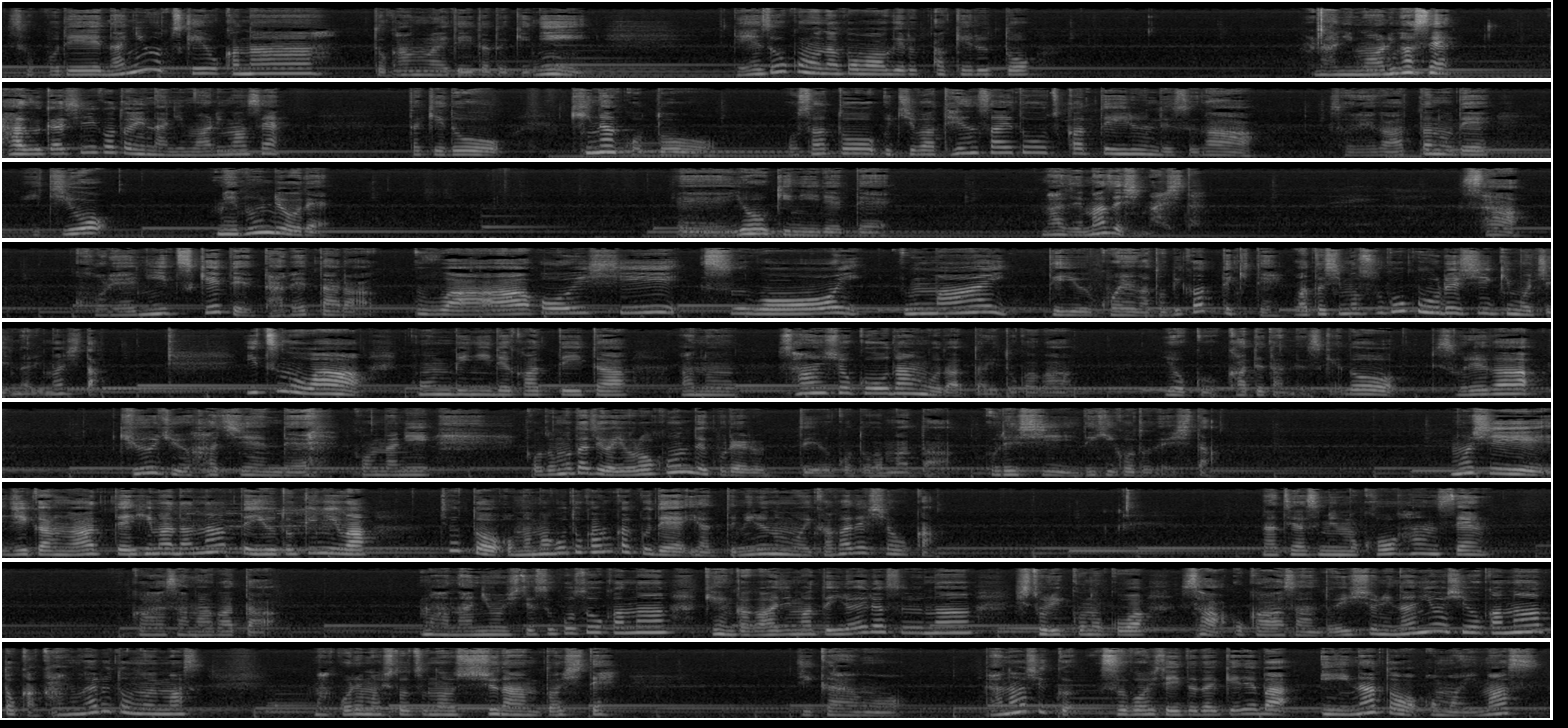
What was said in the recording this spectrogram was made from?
そこで何をつけようかなと考えていた時に冷蔵庫の中を開けると何もありません。恥ずかしいことに何もありません。だけどきな粉とお砂糖うちは天才糖を使っているんですがそれがあったので一応目分量で、えー、容器に入れて混ぜ混ぜしました。さあこれにつけて食べたらうわー美味しい。すごい。うまい。っていう声が飛び交ってきて私もすごく嬉しい気持ちになりました。いつもはコンビニで買っていたあの三色お団子だったりとかがよく買ってたんですけどそれが98円でこんなに子供たちが喜んでくれるっていうことがまた嬉しい出来事でした。もし時間があって暇だなっていう時にはちょっとおままごと感覚でやってみるのもいかがでしょうか。夏休みも後半戦。お母様方。まあ何をして過ごそうかな。喧嘩が始まってイライラするな。一人っ子の子はさあお母さんと一緒に何をしようかな。とか考えると思います。まあ、これも一つの手段として時間を楽しく過ごしていただければいいなと思います。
